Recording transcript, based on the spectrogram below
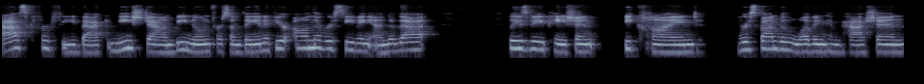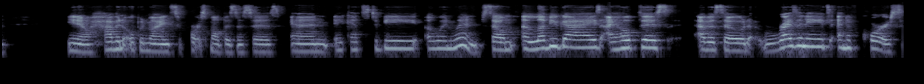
ask for feedback, niche down, be known for something. And if you're on the receiving end of that, please be patient be kind, respond with loving compassion, you know, have an open mind, support small businesses, and it gets to be a win win. So I love you guys. I hope this episode resonates. And of course,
